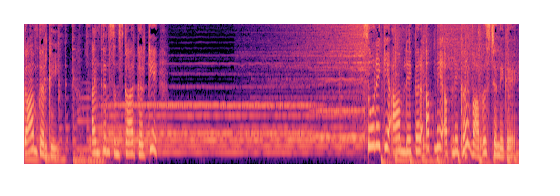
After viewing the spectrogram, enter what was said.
काम कर गई। अंतिम संस्कार करके सोने के आम लेकर अपने अपने घर वापस चले गए।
